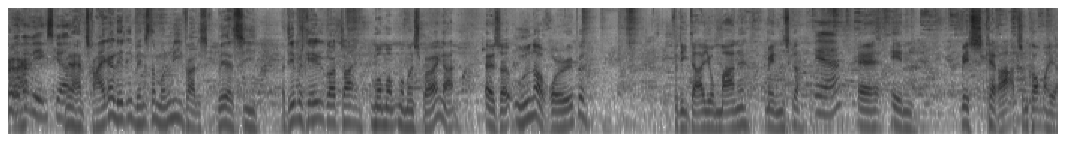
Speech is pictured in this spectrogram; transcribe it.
Det håber vi ikke sker. Men han trækker lidt i venstre mundvig, faktisk, vil jeg sige. Og det er måske ikke et godt tegn. Må, må, må man spørge engang? Altså, uden at røbe, fordi der er jo mange mennesker Ja. af en vis karat, som kommer her.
